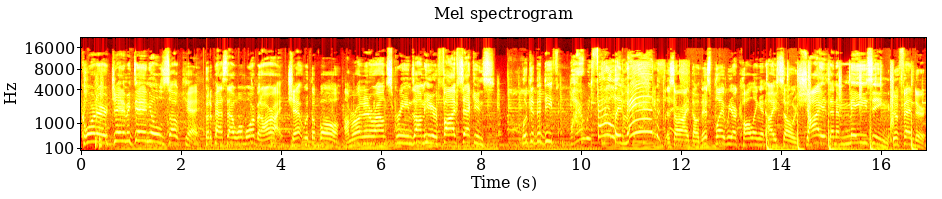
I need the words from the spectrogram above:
Corner, Jaden McDaniels. Okay. Could have passed that one more, but all right. Chet with the ball. I'm running around screens. I'm here. Five seconds. Look at the defense. Why are we fouling, man? It's all right, though. This play we are calling an ISO. Shy is an amazing defender.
